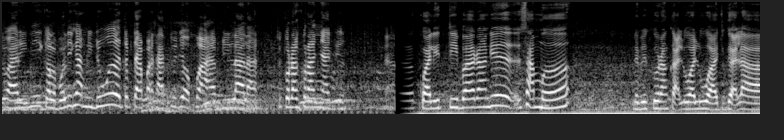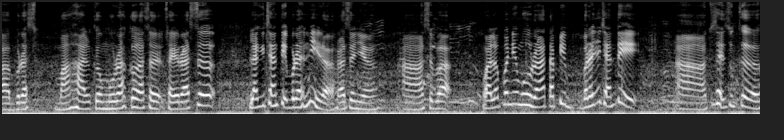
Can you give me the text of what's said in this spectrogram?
So hari ni kalau boleh ingat beli dua tapi tak dapat satu je. Apa Alhamdulillah lah. So kurang-kurangnya ada. Kualiti barang dia sama. Lebih kurang kat luar-luar jugalah. Beras mahal ke murah ke. Saya rasa lagi cantik beras ni lah rasanya. Ha, sebab Walaupun dia murah tapi barangnya cantik. Ah, tu saya suka.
